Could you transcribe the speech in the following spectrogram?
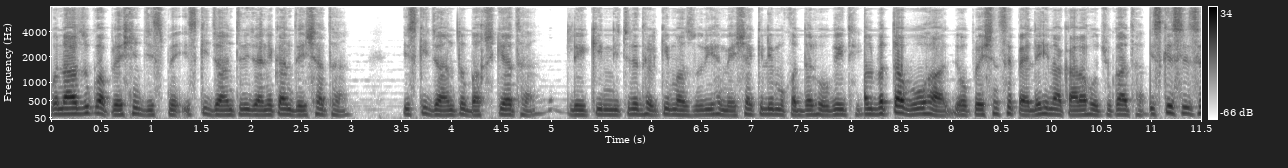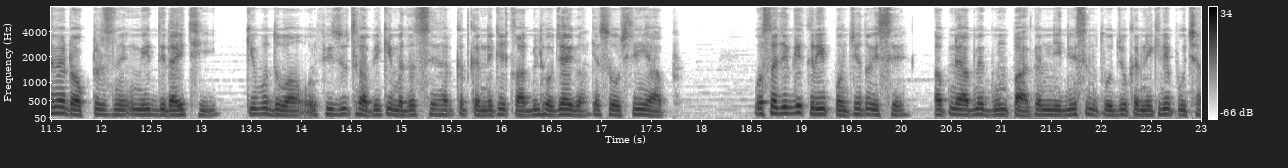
वो नाजुक ऑपरेशन जिसमें इसकी जान चली जाने का अंदेशा था। इसकी जान तो बख्श गया था, लेकिन निचले धड़ की मजदूरी हमेशा के लिए मुकद्दर हो गई थी। अलबत्ता वो हाल जो ऑपरेशन से पहले ही नाकारा हो चुका था। इसके सिलसिले में डॉक्टर्स ने उम्मीद दिलाई थी कि वो दुआओं और फिजियोथेरापी की मदद से हरकत करने के काबिल हो जाएगा। क्या सोच रही हैं आप? वो सजल के करीब पहुँचे तो इसे अपने आप में गुम पाकर नीली से मुतवजो करने के लिए पूछा।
